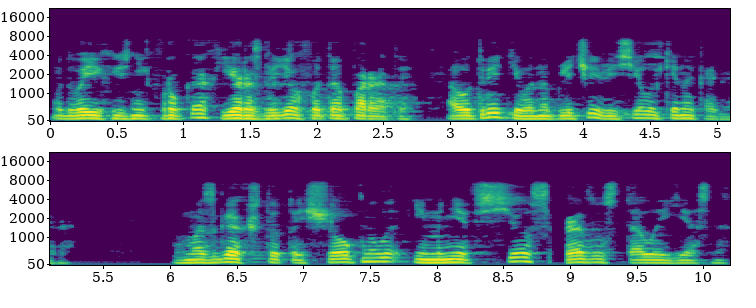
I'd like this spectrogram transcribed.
У двоих из них в руках я разглядел фотоаппараты, а у третьего на плече висела кинокамера. В мозгах что-то щелкнуло, и мне все сразу стало ясно.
